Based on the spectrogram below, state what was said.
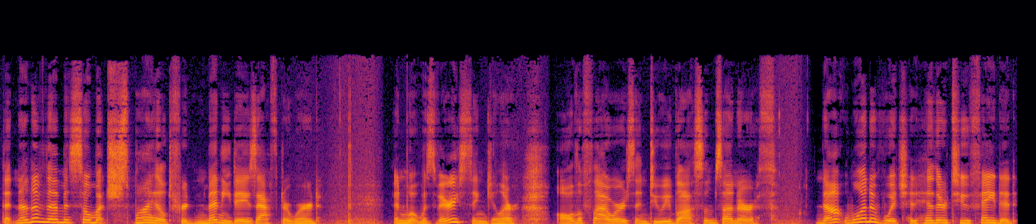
that none of them has so much smiled for many days afterward. And what was very singular, all the flowers and dewy blossoms on earth, not one of which had hitherto faded,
